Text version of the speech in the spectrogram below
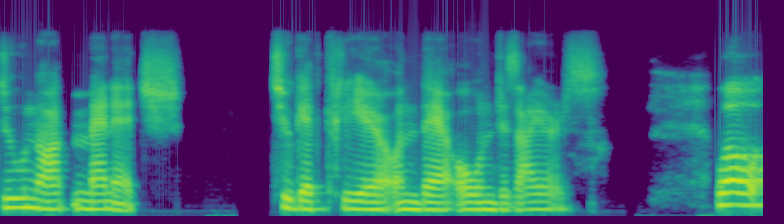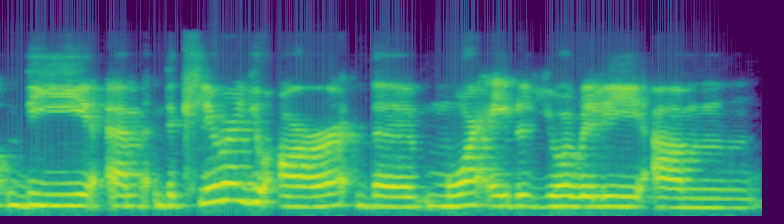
do not manage to get clear on their own desires well the um, the clearer you are the more able you're really um,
